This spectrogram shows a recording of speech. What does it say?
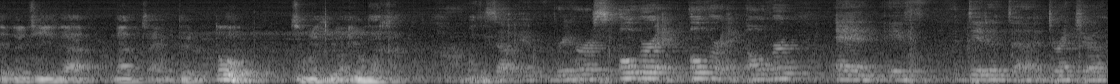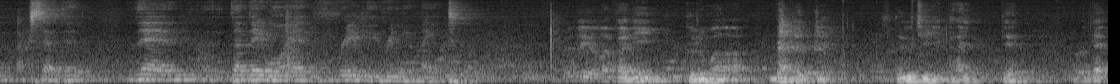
えー NG が何回も出るとその日は夜中まで So it rehearse over and over and over, and if didn't uh, director accept it, then the day will end really, really late. で夜中に車が出てで家に帰ってそれで、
